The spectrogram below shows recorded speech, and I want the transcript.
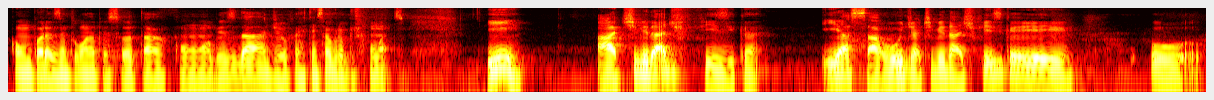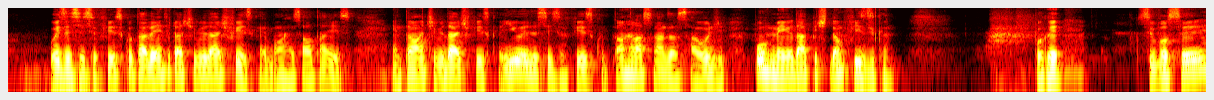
Como, por exemplo, quando a pessoa está com obesidade ou pertence ao grupo de fumantes. E a atividade física e a saúde, a atividade física e o, o exercício físico está dentro da atividade física, é bom ressaltar isso. Então, a atividade física e o exercício físico estão relacionados à saúde por meio da aptidão física. Porque se você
